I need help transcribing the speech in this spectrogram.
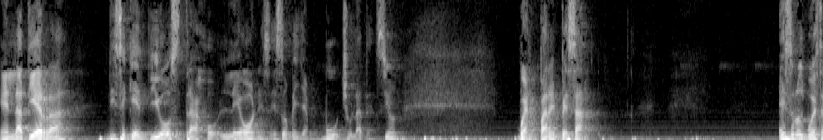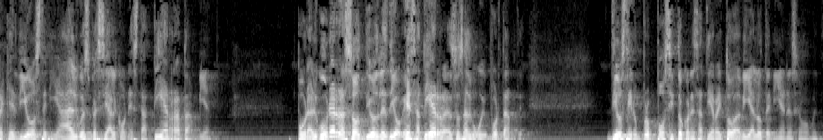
en la tierra, dice que Dios trajo leones. Eso me llama mucho la atención. Bueno, para empezar, eso nos muestra que Dios tenía algo especial con esta tierra también. Por alguna razón Dios les dio esa tierra, eso es algo muy importante. Dios tiene un propósito con esa tierra y todavía lo tenía en ese momento.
